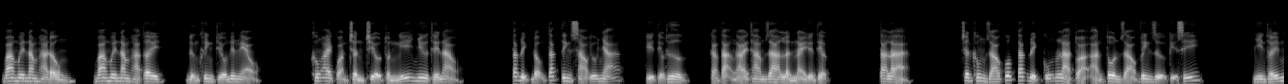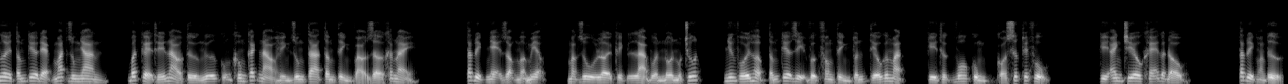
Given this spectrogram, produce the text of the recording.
Ba mươi năm hà đông, ba mươi năm hà tây, đừng khinh thiếu niên nghèo. Không ai quản trần triều tuần nghĩ như thế nào. Tác địch động tác tinh xảo ưu nhã kỳ tiểu thư, cảm tạ ngài tham gia lần này đến tiệc. Ta là chân không giáo quốc tác địch cũng là tòa án tôn giáo vinh dự kỵ sĩ. Nhìn thấy ngươi tấm kia đẹp mắt dung nhan, bất kể thế nào từ ngữ cũng không cách nào hình dung ta tâm tình vào giờ khắc này tác địch nhẹ giọng mở miệng, mặc dù lời kịch là buồn nôn một chút, nhưng phối hợp tấm kia dị vực phong tình tuấn tiếu gương mặt, kỳ thực vô cùng có sức thuyết phục. Kỳ anh chiêu khẽ gật đầu. Tác địch hoàng tử.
